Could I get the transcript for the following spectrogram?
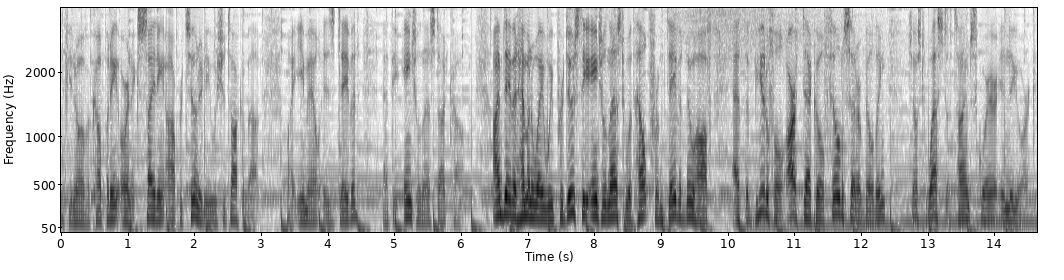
if you know of a company or an exciting opportunity we should talk about. My email is david at theangelnest.com. I'm David Hemenway. We produce The Angel Nest with help from David Neuhoff at the beautiful Art Deco Film Center building just west of Times Square in New York.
